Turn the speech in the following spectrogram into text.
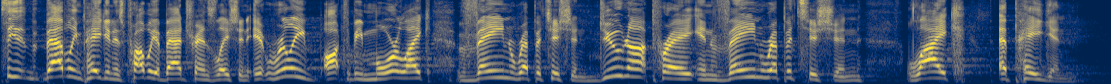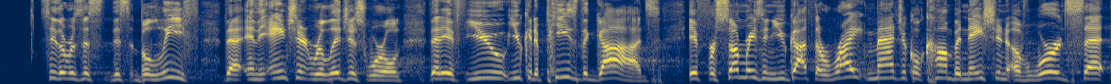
See, babbling pagan is probably a bad translation. It really ought to be more like vain repetition. Do not pray in vain repetition like a pagan. See, there was this, this belief that in the ancient religious world that if you, you could appease the gods, if for some reason you got the right magical combination of words set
